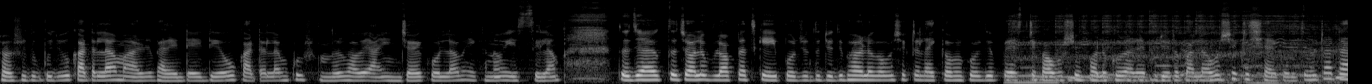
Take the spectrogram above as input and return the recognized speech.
সরস্বতী পুজোও কাটালাম আর ভ্যালেন্টাইন ডেও কাটালাম। খুব সুন্দরভাবে এনজয় করলাম, এখানেও এসেছিলাম। তো যাই হোক, তো চলো ব্লগটা আজকে এই পর্যন্ত। যদি ভালো লাগে, অবশ্যই একটা লাইক কমেন্ট করে দিও। পেজটাকে অবশ্যই ফলো করো। আর ভিডিওটা পারলে অবশ্যই একটা শেয়ার করে দিও। টাটা।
